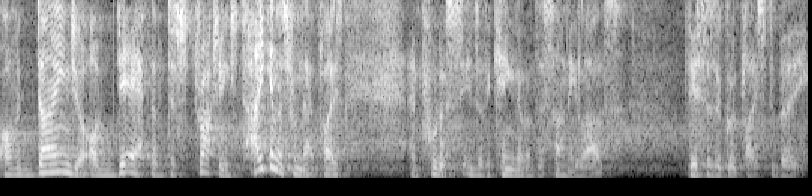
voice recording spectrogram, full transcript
of danger, of death, of destruction. He's taken us from that place and put us into the kingdom of the Son He loves. This is a good place to be.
